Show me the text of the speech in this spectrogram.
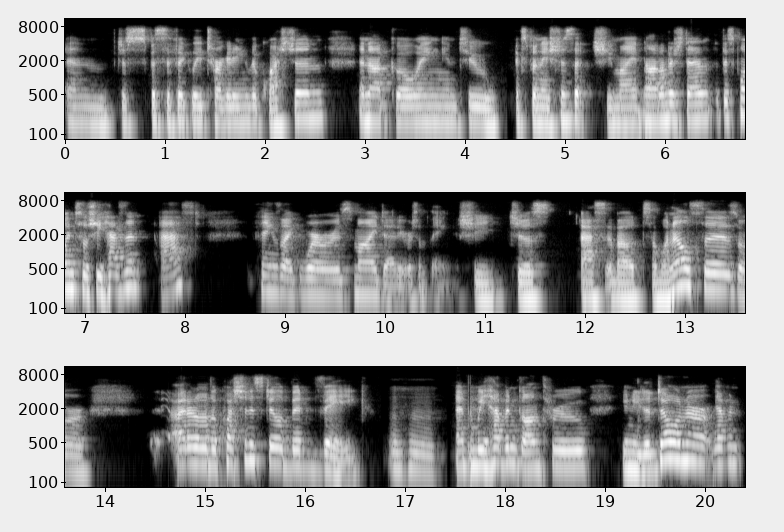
and just specifically targeting the question and not going into explanations that she might not understand at this point. So she hasn't asked things like, Where is my daddy or something? She just asks about someone else's or I don't know. The question is still a bit vague. Mm-hmm. And we haven't gone through, you need a donor. We haven't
